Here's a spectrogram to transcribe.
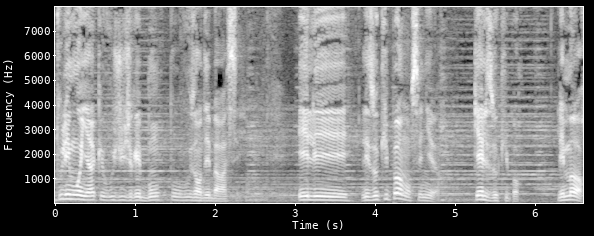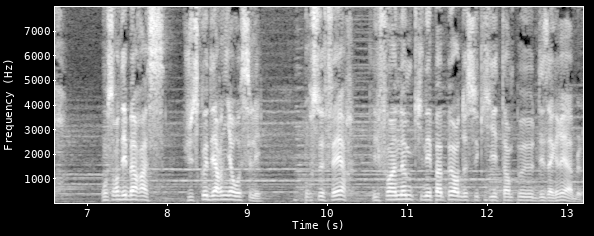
Tous les moyens que vous jugerez bons pour vous en débarrasser. Et les. les occupants, monseigneur? Quels occupants? Les morts. On s'en débarrasse, jusqu'au dernier osselet. Pour ce faire, il faut un homme qui n'ait pas peur de ce qui est un peu désagréable.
